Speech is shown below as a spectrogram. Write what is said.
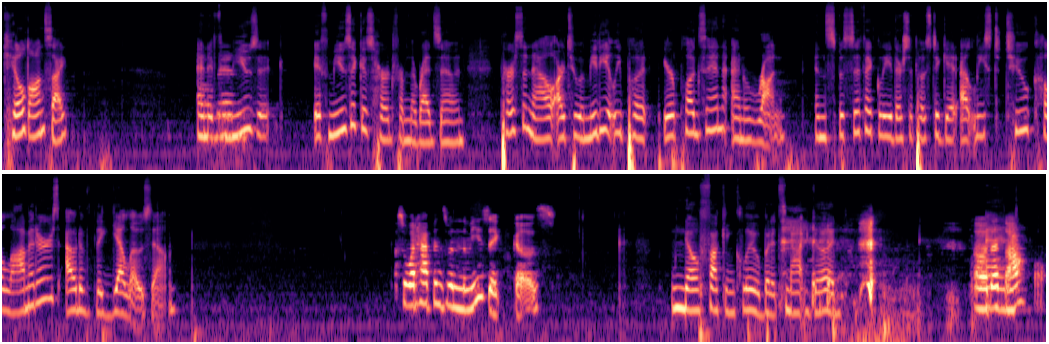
killed on sight, and Oh, if man. music if music is heard from the red zone, personnel are to immediately put earplugs in and run. And specifically, they're supposed to get at least two kilometers out of the yellow zone. So what happens when the music goes? No fucking clue, but it's not good. Oh, that's And- awful.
